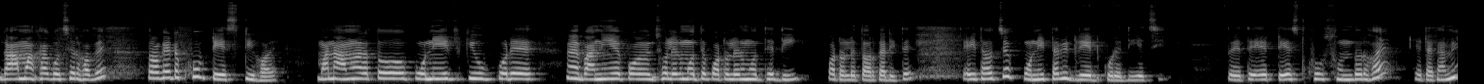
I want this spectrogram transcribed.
গা মাখা গোছের হবে। তরকারিটা খুব টেস্টি হয়। মানে আমরা তো পনির কিউব করে হ্যাঁ, বানিয়ে ঝোলের মধ্যে পটলের মধ্যে দিই পটলের তরকারিতে। এইটা হচ্ছে পনিরটা আমি গ্রেড করে দিয়েছি। তো এতে এর টেস্ট খুব সুন্দর হয়। এটাকে আমি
